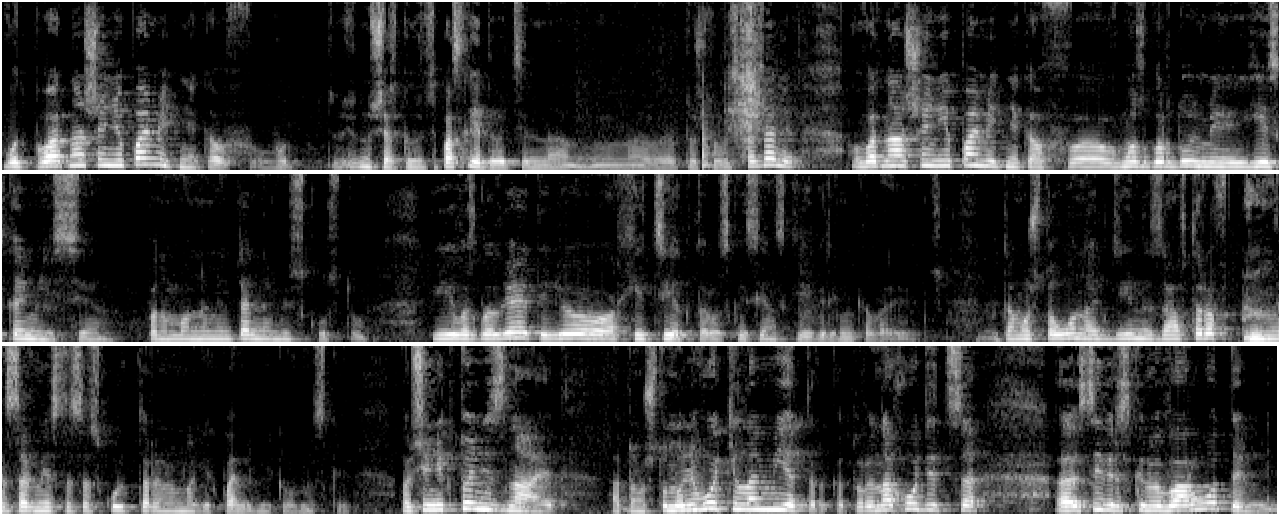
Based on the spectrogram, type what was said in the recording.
Вот по отношению памятников, вот, ну, сейчас говорится последовательно то, что вы сказали, в отношении памятников э, в Мосгордуме есть комиссия по монументальному искусству. И возглавляет ее архитектор Воскресенский Игорь Николаевич. Потому что он один из авторов совместно со скульпторами многих памятников в Москве. Вообще никто не знает о том, что нулевой километр, который находится э, с Иверскими воротами,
